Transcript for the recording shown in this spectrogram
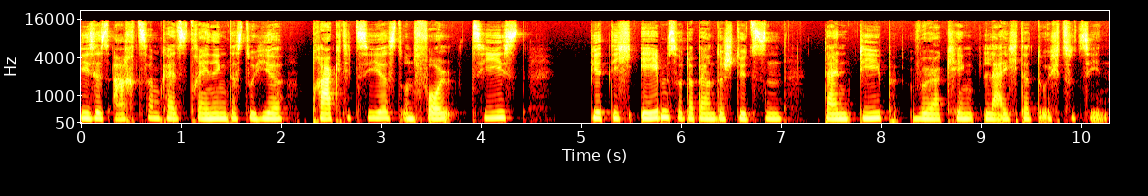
dieses Achtsamkeitstraining, das du hier praktizierst und vollziehst, wird dich ebenso dabei unterstützen, dein Deep Working leichter durchzuziehen.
